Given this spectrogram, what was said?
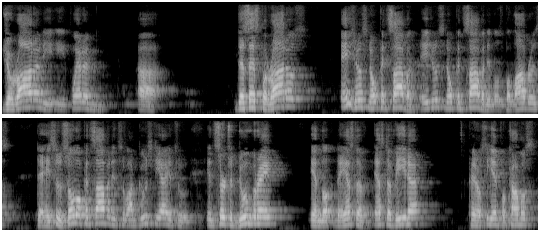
lloraron y, fueron uh, desesperados. Ellos no pensaban, ellos no pensaban en las palabras de Jesús, solo pensaban en su angustia, en su incertidumbre, en lo, de esta, esta vida, pero si enfocamos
